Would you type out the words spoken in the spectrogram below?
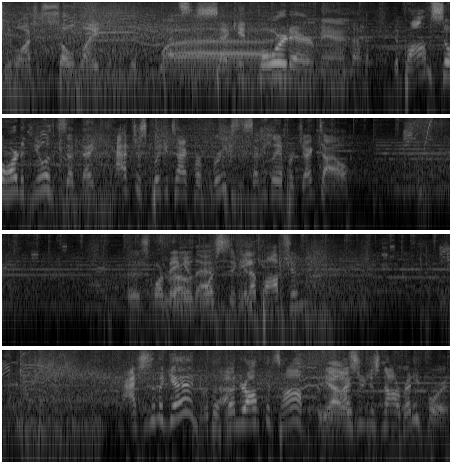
Game Watch is so light. that he could- That's the second forward air, man. The bomb's so hard to deal with because that, that catches quick attack for free because it's technically a projectile. There's more bacon forces a get up option. Catches him again with the thunder off the top. Yeah, Maister just not ready for it.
